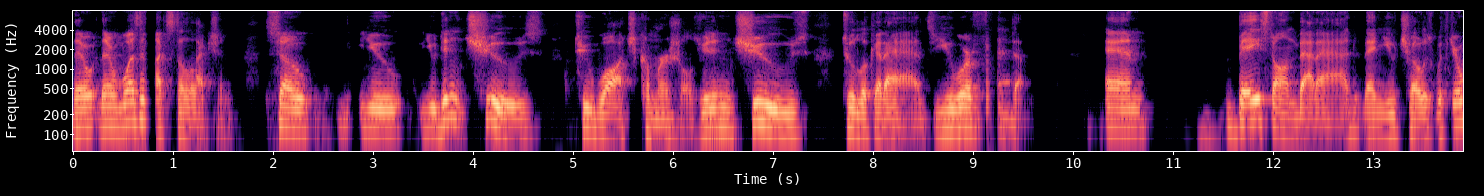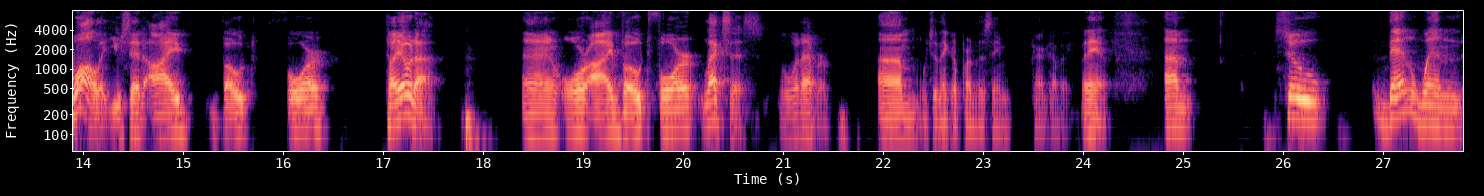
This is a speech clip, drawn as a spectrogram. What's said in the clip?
there there wasn't much selection. So you you didn't choose to watch commercials. You didn't choose to look at ads. You were fed them. And based on that ad, then you chose with your wallet. You said, I vote for Toyota, and, or I vote for Lexus, or whatever, um, which I think are part of the same parent company. But anyway, um, so then when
